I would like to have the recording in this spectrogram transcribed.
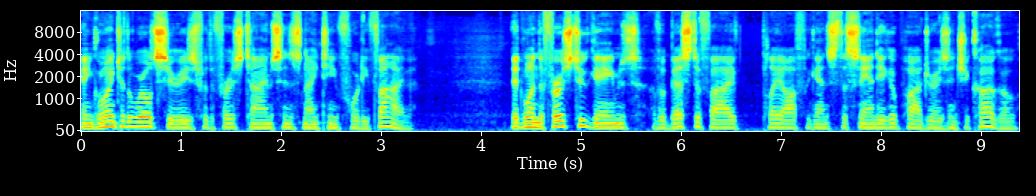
and going to the World Series for the first time since 1945. They'd won the first two games of a best of five playoff against the San Diego Padres in Chicago,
